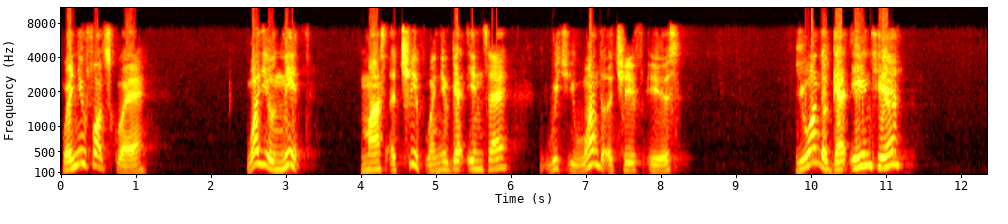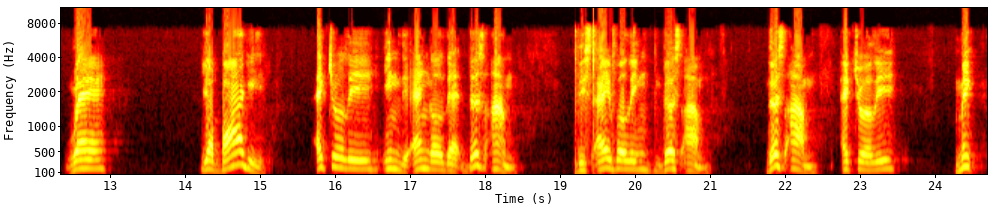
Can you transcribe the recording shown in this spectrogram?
when you fought square, what you need must achieve when you get in there, which you want to achieve is you want to get in here where your body actually in the angle that this arm disabling this arm. This arm actually make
